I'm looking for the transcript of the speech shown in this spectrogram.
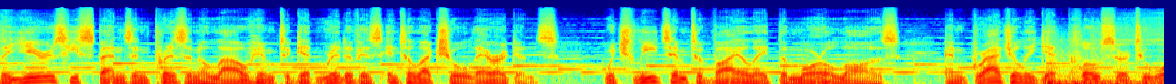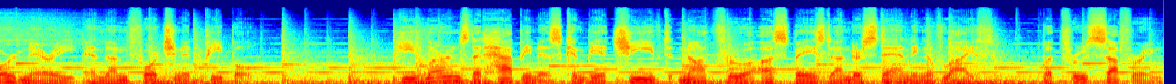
The years he spends in prison allow him to get rid of his intellectual arrogance, which leads him to violate the moral laws and gradually get closer to ordinary and unfortunate people. He learns that happiness can be achieved not through a us-based understanding of life, but through suffering.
